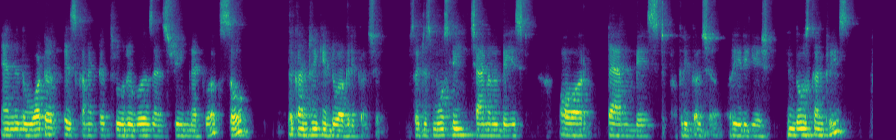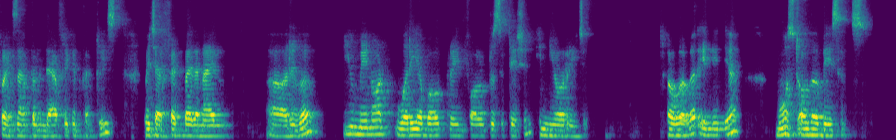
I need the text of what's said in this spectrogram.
and then the water is connected through rivers and stream networks. So the country can do agriculture. So it is mostly channel based or dam based agriculture or irrigation. In those countries, for example, in the African countries, which are fed by the Nile uh, River, you may not worry about rainfall precipitation in your region. However, in India, most of the basins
